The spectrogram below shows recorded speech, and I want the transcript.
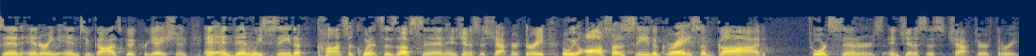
Sin entering into God's good creation. And, and, then we see the consequences of sin in Genesis chapter 3. But we also see the grace of God towards sinners in Genesis chapter 3.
